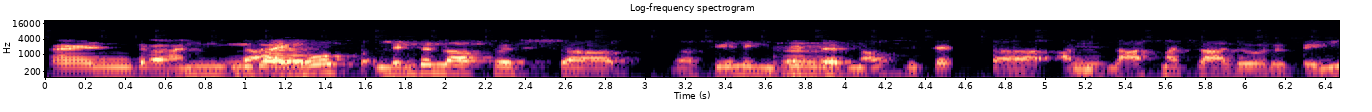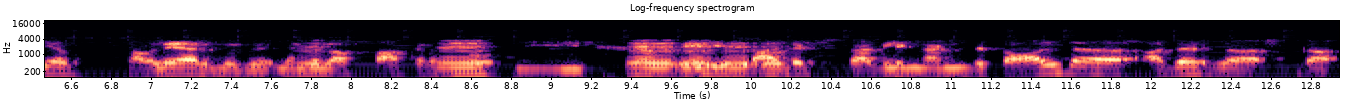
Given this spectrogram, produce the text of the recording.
and And I hope Lindelof is uh, uh, feeling better now because uh, அந்த last matchல அது ஒரு பெரிய கவலையா இருந்தது லெவல் ஆஃப் பாக்குறப்போ ம். he ம், ம், really ம், ம். started struggling and with all the other uh, ca-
